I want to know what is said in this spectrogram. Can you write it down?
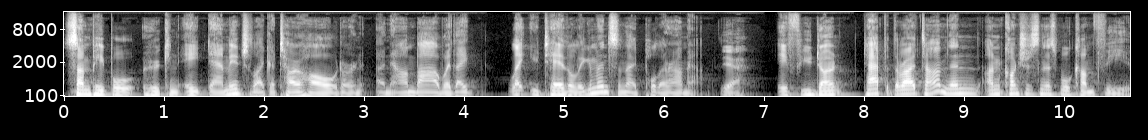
some people who can eat damage, like a toe hold or an, an arm bar, where they let you tear the ligaments and they pull their arm out. Yeah. If you don't tap at the right time, then unconsciousness will come for you.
